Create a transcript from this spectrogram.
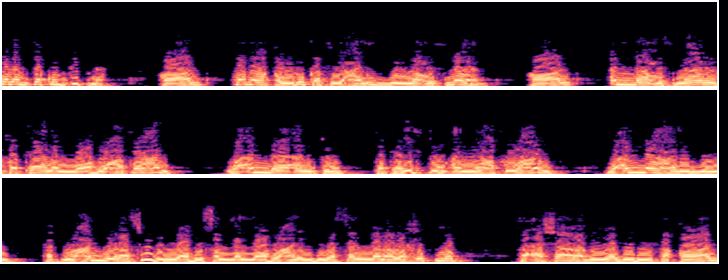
فلم تكن فتنة. قال فما قولك في علي وعثمان؟ قال أما عثمان فكان الله عفى عنه وأما أنتم فكرهتم أن يعفو عنه وأما علي فابن عم رسول الله صلى الله عليه وسلم وختمه فأشار بيده فقال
